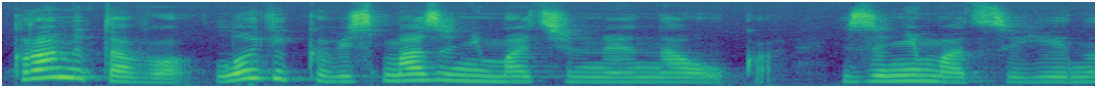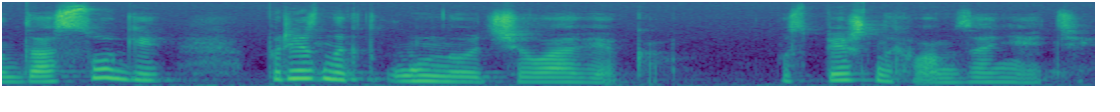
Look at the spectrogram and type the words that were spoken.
Кроме того, логика весьма занимательная наука, и заниматься ей на досуге – признак умного человека. Успешных вам занятий!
